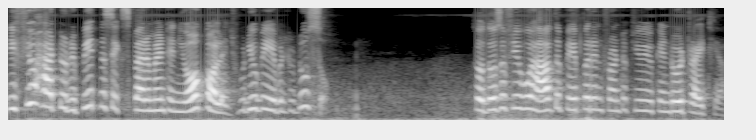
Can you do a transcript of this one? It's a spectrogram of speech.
if you had to repeat this experiment in your college, would you be able to do so? So, those of you who have the paper in front of you, you can do it right here.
